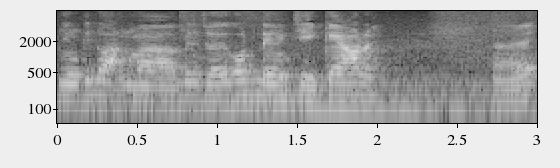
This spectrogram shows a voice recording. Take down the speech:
Những cái đoạn mà bên dưới có đường chỉ keo này. Đấy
